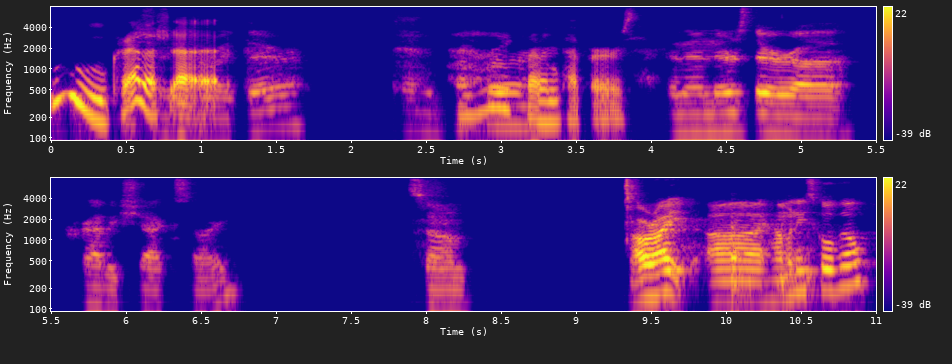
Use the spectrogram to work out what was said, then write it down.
Ooh, There you go, Krabby Right there. Lemon I like lemon peppers. And then there's their uh, Krabby Shack. Sorry. So. All right. Uh, how many Scoville?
